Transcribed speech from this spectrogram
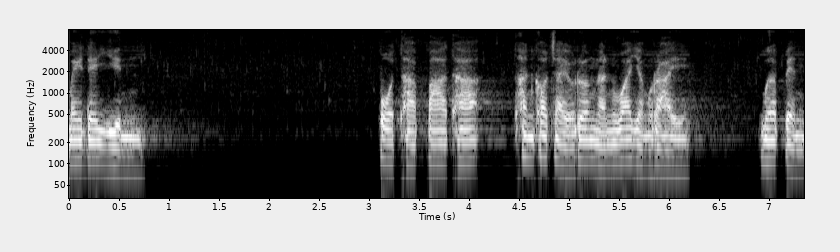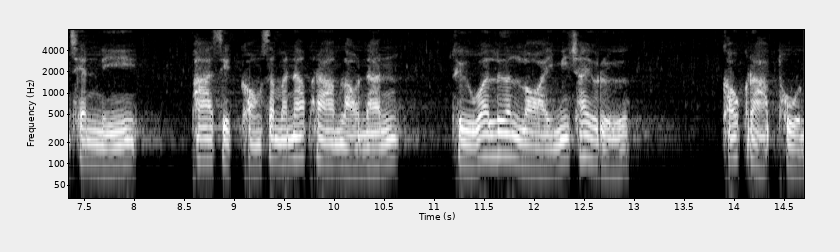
ไม่ได้ยินโปธาปาทะท่านเข้าใจเรื่องนั้นว่าอย่างไร เมื่อเป็นเช่นนี้ ภาสิทธิ์ของสมณพราหมณ์เหล่านั้น ถือว่าเลื่อนลอยมิใช่หรือ เขากราบทูล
